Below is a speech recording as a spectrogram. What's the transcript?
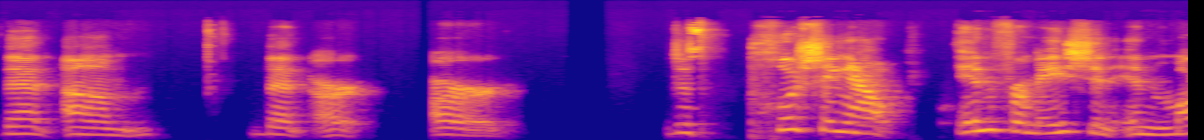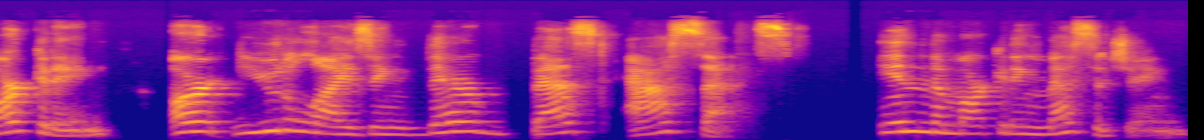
that um that are are just pushing out information in marketing aren't utilizing their best assets in the marketing messaging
